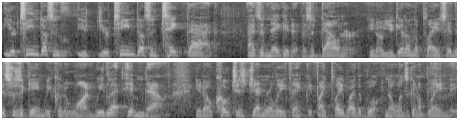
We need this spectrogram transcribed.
your team doesn't you, your team doesn't take that as a negative, as a downer. You know, you get on the plane and say, this was a game we could have won. We let him down. You know, coaches generally think if I play by the book, no one's going to blame me.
